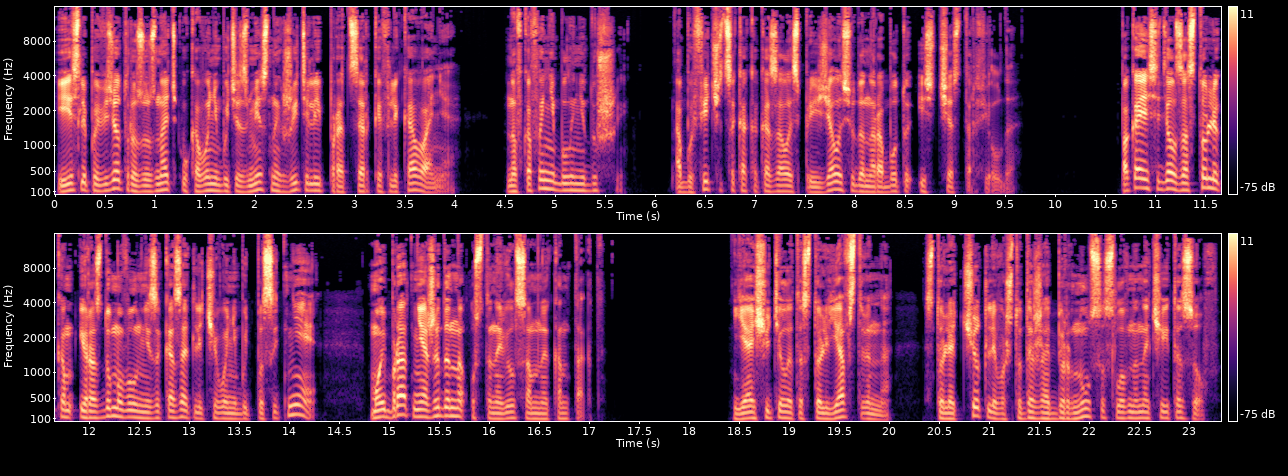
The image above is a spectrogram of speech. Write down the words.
и, если повезет, разузнать у кого-нибудь из местных жителей про церковь ликования. Но в кафе не было ни души. А буфетчица, как оказалось, приезжала сюда на работу из Честерфилда. Пока я сидел за столиком и раздумывал, не заказать ли чего-нибудь посытнее, мой брат неожиданно установил со мной контакт. Я ощутил это столь явственно, столь отчетливо, что даже обернулся, словно на чей-то зов.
